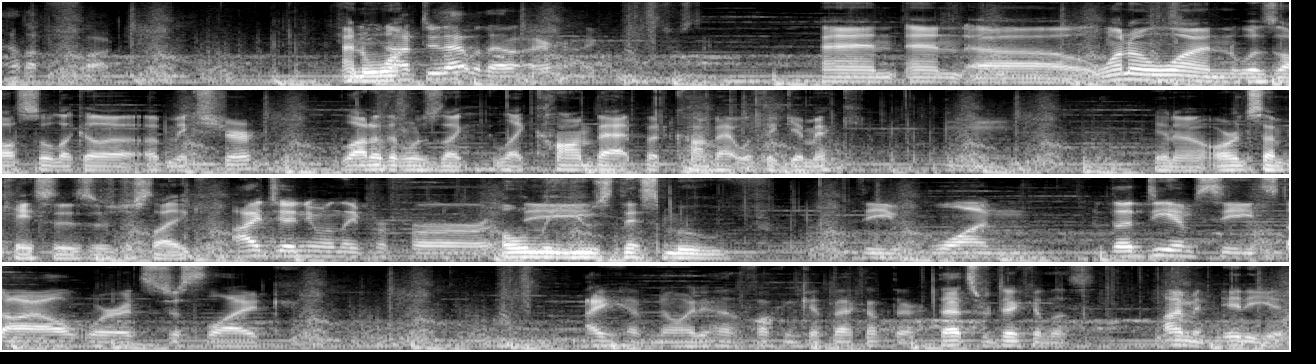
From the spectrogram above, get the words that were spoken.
How the fuck? Can And you not do that without? Interesting. and and uh, 101 was also like a, a mixture. A lot of them was like like combat, but combat with a gimmick. Hmm. You know, or in some cases, it's just like I genuinely prefer only use this move. The one, the DMC style where it's just like. I have no idea how to fucking get back up there. That's ridiculous. I'm an idiot.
